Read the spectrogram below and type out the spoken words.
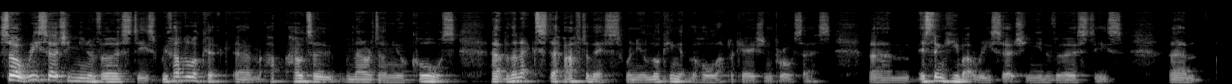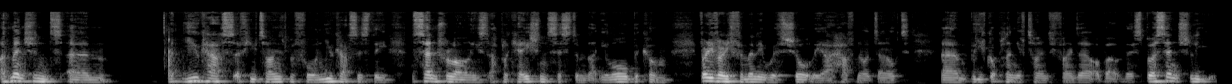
So, researching universities, we've had a look at um, how to narrow down your course. Uh, but the next step after this, when you're looking at the whole application process, um, is thinking about researching universities. Um, I've mentioned um, UCAS a few times before, and UCAS is the, the, centralized application system that you'll all become very, very familiar with shortly, I have no doubt. Um, but you've got plenty of time to find out about this. But essentially,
